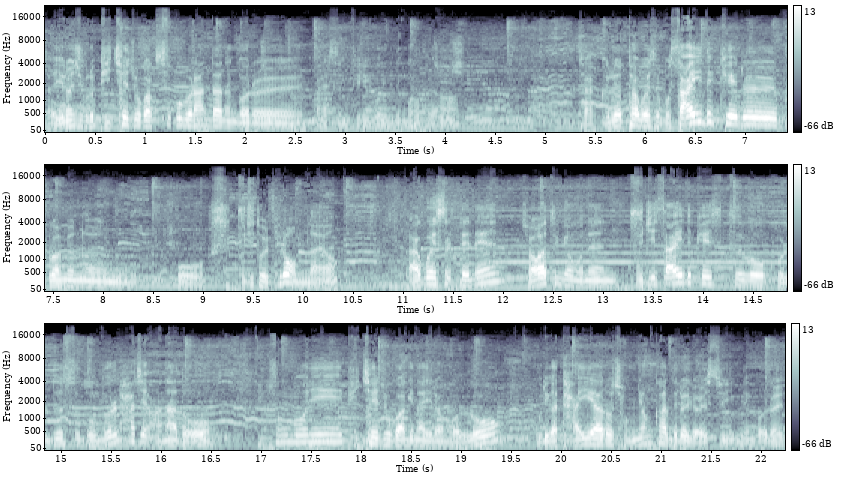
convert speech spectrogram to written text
자, 이런 식으로 빛의 조각 수급을 한다는 거를 말씀드리고 있는 거고요. 자, 그렇다고 해서 뭐 사이드 캐를 그러면은 뭐 굳이 돌 필요 없나요? 라고 했을 때는 저 같은 경우는 굳이 사이드 퀘스트로 골드 수급을 하지 않아도 충분히 빛의 조각이나 이런 걸로 우리가 다이아로 정령 카드를 열 수 있는 거를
